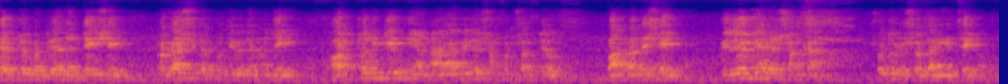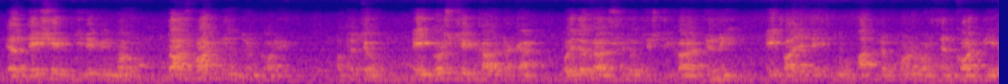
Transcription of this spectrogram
সেপ্টেম্বর দুই হাজার তেইশে প্রকাশিত প্রতিবেদন অনুযায়ী, অর্থনীতির নিয়ে, নানাবিধ সংকট সত্ত্বেও বাংলাদেশে বিলিয়নিয়ারের সংখ্যা সতেরোশো দাঁড়িয়েছে। যারা দেশের জিডিপির মোট দশ ভাগ নিয়ন্ত্রণ করে। অথচ এই গোষ্ঠীর কালো টাকা বৈধ করার সুযোগ সৃষ্টি করার জন্যই এই বাজেটে মাত্র পনেরো পার্সেন্ট কর দিয়ে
